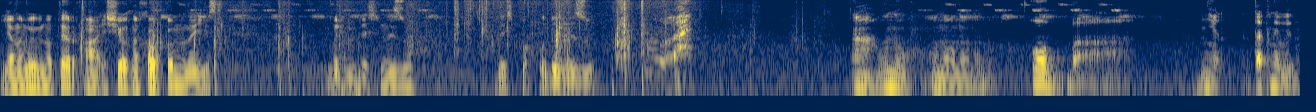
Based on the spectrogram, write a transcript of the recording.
Я намив натер. А, і ще одна халка в мене є. Блін, десь внизу. Десь, походу, внизу. А, воно, воно, воно, воно. Оба. Ні, так не видно.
